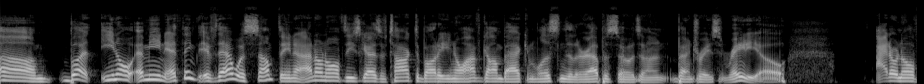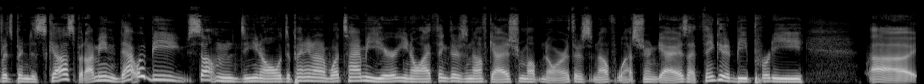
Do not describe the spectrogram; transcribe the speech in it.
um, but you know, I mean, I think if that was something, I don't know if these guys have talked about it. You know, I've gone back and listened to their episodes on Bench Racing Radio. I don't know if it's been discussed, but I mean, that would be something, you know, depending on what time of year, you know, I think there's enough guys from up north, there's enough Western guys. I think it would be pretty, uh,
